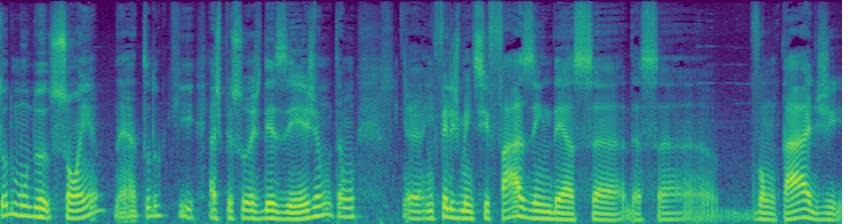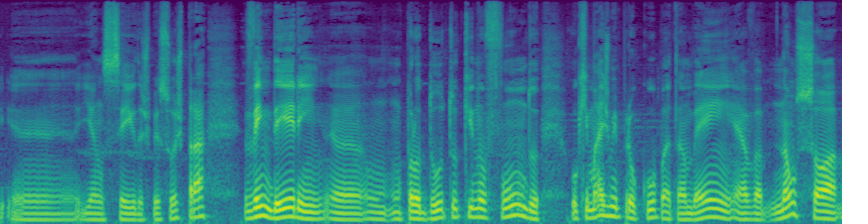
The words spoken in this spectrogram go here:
todo mundo sonha, né? Tudo que as pessoas desejam. Então, infelizmente se fazem dessa, dessa vontade é, e anseio das pessoas para venderem é, um, um, produto que no fundo o que mais me preocupa também Eva não só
